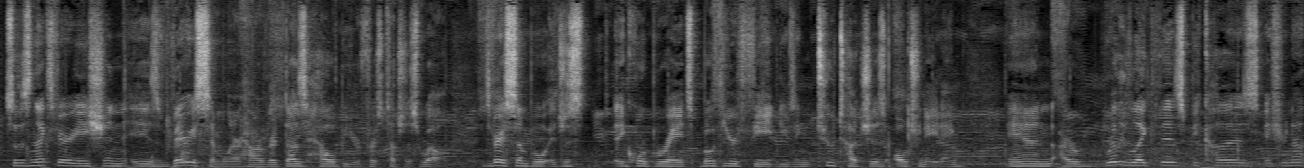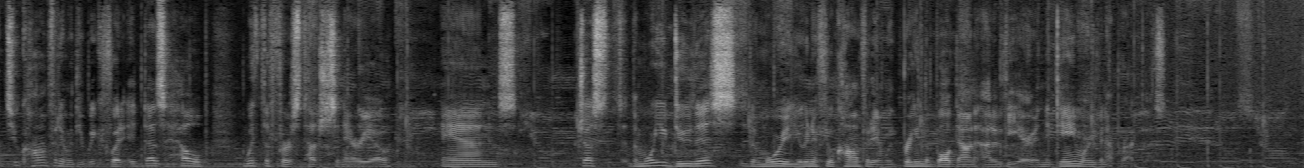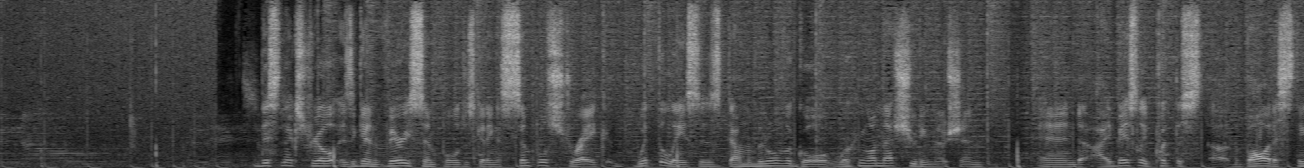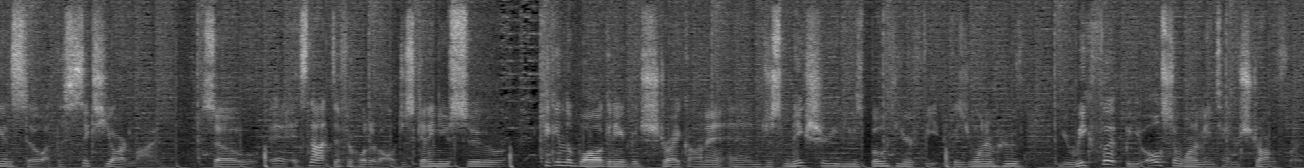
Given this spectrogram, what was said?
So this next variation is very similar, however it does help your first touch as well. It's very simple, it just incorporates both your feet using two touches alternating, and I really like this because if you're not too confident with your weak foot, it does help with the first touch scenario, and just the more you do this, the more you're going to feel confident with bringing the ball down out of the air in the game or even at practice. This next drill is again very simple, just getting a simple strike with the laces down the middle of the goal, working on that shooting motion, and I basically put this, uh, the ball at a standstill at the six yard line. So it's not difficult at all, just getting used to kicking the ball, getting a good strike on it, and just make sure you use both of your feet because you want to improve your weak foot, but you also want to maintain your strong foot.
